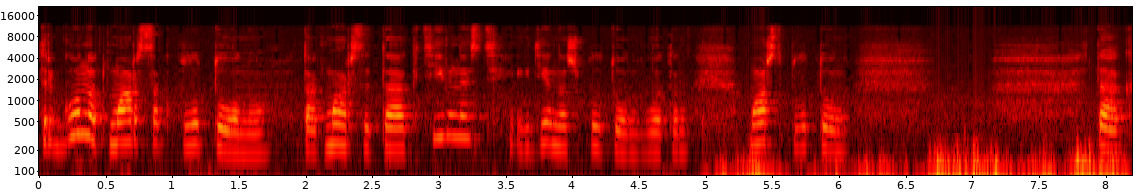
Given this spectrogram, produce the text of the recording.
Тригон от Марса к Плутону. Так, Марс это активность. И где наш Плутон? Вот он. Марс, Плутон. Так,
